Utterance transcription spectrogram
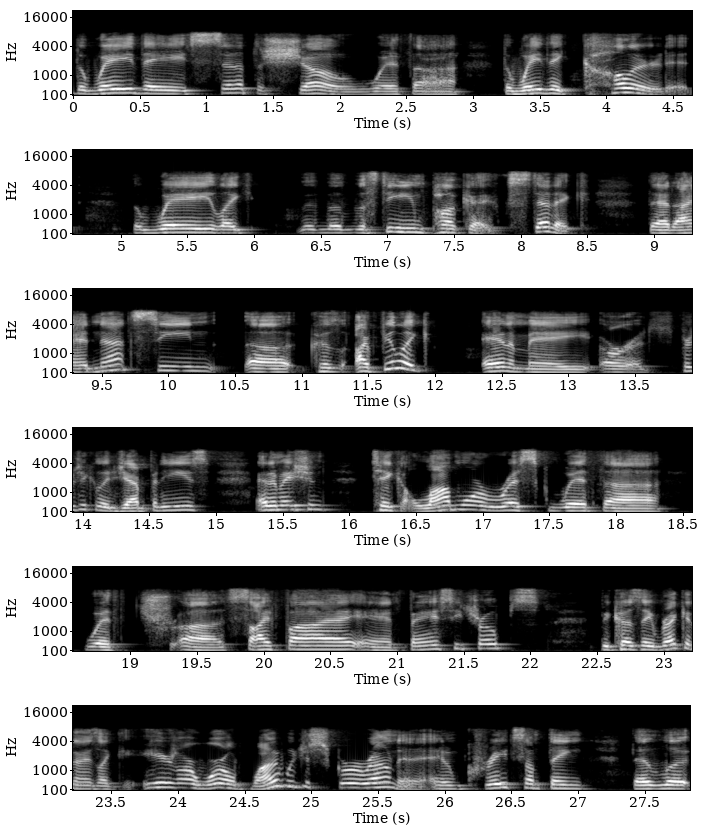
the way they set up the show with uh, the way they colored it, the way like the, the, the steampunk aesthetic that I had not seen because I feel like anime or particularly Japanese animation take a lot more risk with uh, with uh, sci-fi and fantasy tropes because they recognize like here's our world. Why don't we just screw around it and create something that look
